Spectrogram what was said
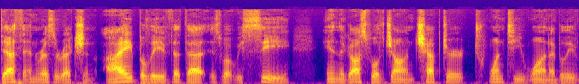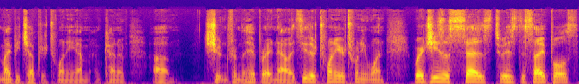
death and resurrection. I believe that that is what we see in the Gospel of John, chapter 21. I believe it might be chapter 20. I'm, I'm kind of um, shooting from the hip right now. It's either 20 or 21, where Jesus says to his disciples,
